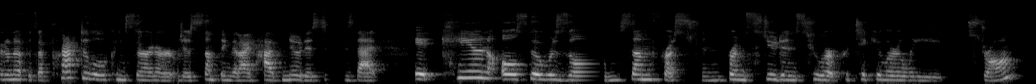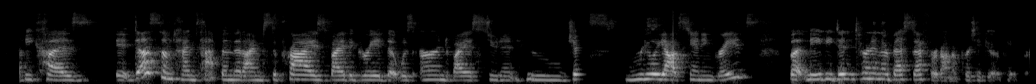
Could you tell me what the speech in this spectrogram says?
I don't know if it's a practical concern or just something that I have noticed is that it can also result in some frustration from students who are particularly strong because it does sometimes happen that I'm surprised by the grade that was earned by a student who just really outstanding grades, but maybe didn't turn in their best effort on a particular paper,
